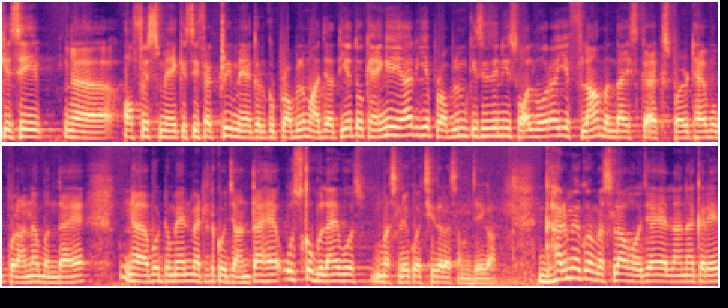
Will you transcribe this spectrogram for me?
किसी ऑफ़िस में, किसी फैक्ट्री में अगर कोई प्रॉब्लम आ जाती है तो कहेंगे, यार, ये प्रॉब्लम किसी से नहीं सॉल्व हो रहा, ये फ़लाँ बंदा इसका एक्सपर्ट है, वो पुराना बंदा है वो डोमेन मैटर को जानता है, उसको बुलाएँ, वो उस मसले को अच्छी तरह समझेगा। घर में कोई मसला हो जाए, अल्लाह ना करे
